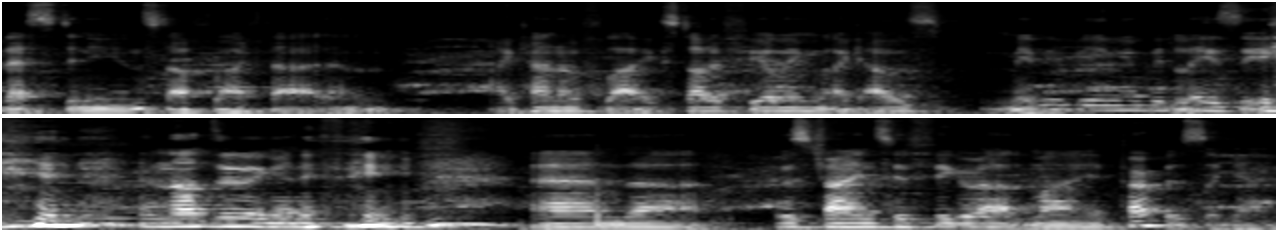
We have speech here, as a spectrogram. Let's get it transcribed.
destiny and stuff like that and i kind of like started feeling like i was maybe being a bit lazy and not doing anything and uh, was trying to figure out my purpose again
